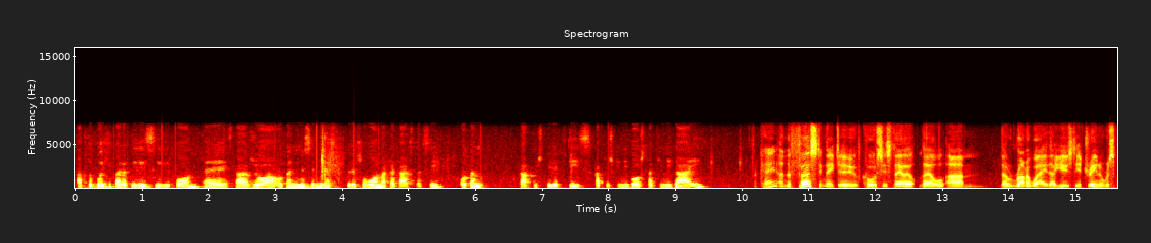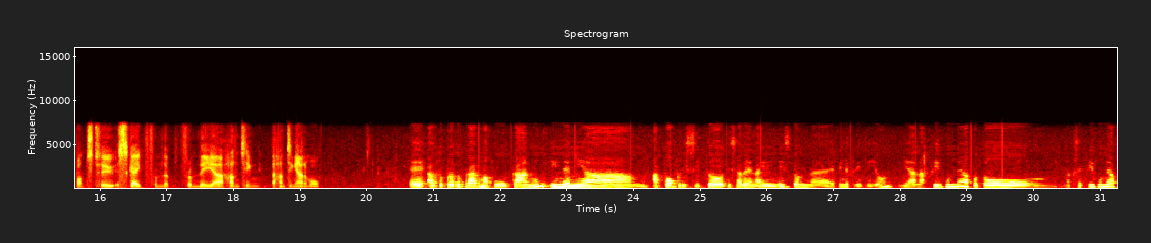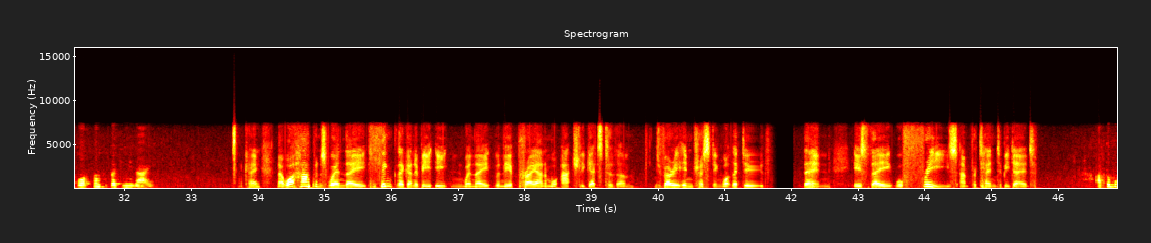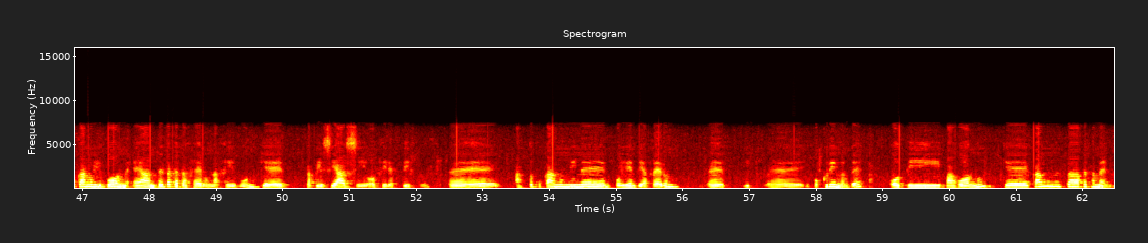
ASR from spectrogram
Αυτό που έχει παρατηρήσει λοιπόν ε, στα ζώα όταν είναι σε μια στρεσογόνα κατάσταση, όταν κάποιος τυρευτής, κάποιος κυνηγός τα κυνηγάει, Okay, and the first thing they do, of course, is they'll they'll um, they'll run away. They'll use the adrenal response to escape from the from the uh, hunting the hunting animal. Ε, το πρώτο πράγμα που κάνουν είναι μία απόκριση το, της αδρεναλίνης των ε, επινεφριδίων για να φύγουν από το, να ξεφύγουν από αυτόν που τα κυνηγάει. Okay. Now, what happens when they think they're going to be eaten, when they when the prey animal actually gets to them, is very interesting. What they do then is they will freeze and pretend to be dead. Αυτό που κάνουν λοιπόν, εάν δεν τα καταφέρουν να φύγουν και τα πλησιάσει ο θηρευτής τους, ε, αυτό που κάνουν είναι πολύ ενδιαφέρον, ε, ε, υποκρίνονται ότι παγώνουν και κάνουν τα πεθαμένα.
